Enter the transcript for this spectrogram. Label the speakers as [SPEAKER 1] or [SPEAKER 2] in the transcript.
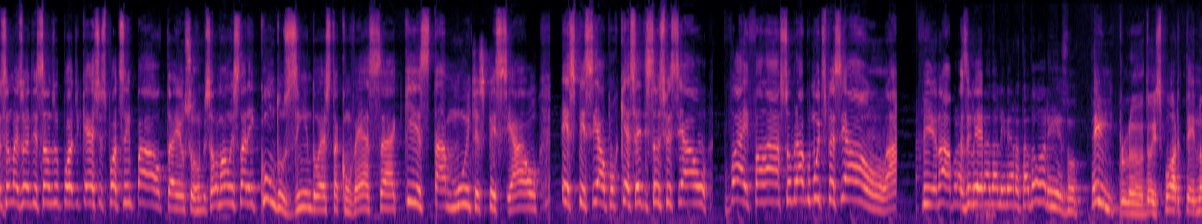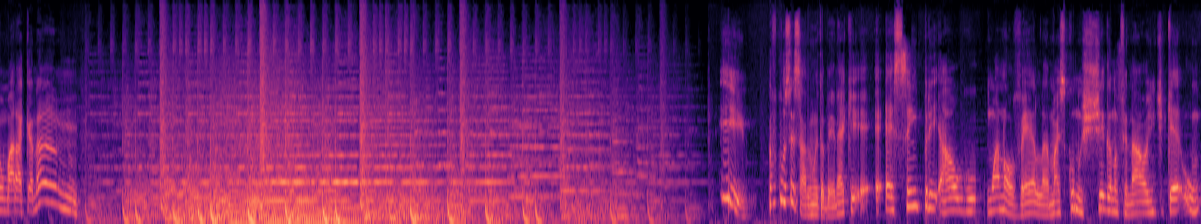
[SPEAKER 1] começando mais uma edição do podcast Esportes em Pauta. Eu sou Rubens Salomão e estarei conduzindo esta conversa que está muito especial. Especial porque essa edição especial vai falar sobre algo muito especial. A final brasileira da Libertadores, no Templo do Esporte no Maracanã. E você sabe muito bem, né? Que é, é, sempre algo, uma novela, mas quando chega no final, a gente quer um,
